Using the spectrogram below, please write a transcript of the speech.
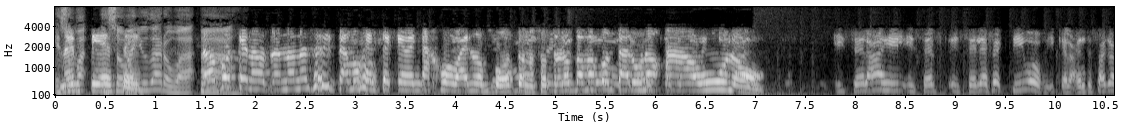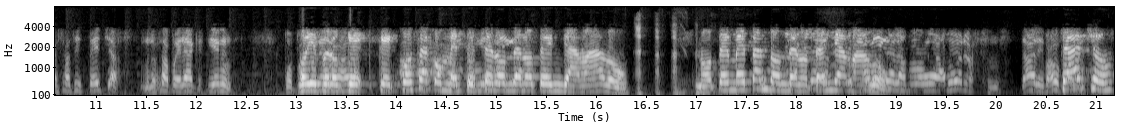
eso, no va, empiece. ¿Eso va a ayudar o va No, a...? porque nosotros no necesitamos gente que venga a jobar los votos. Nosotros los vamos a contar uno a uno. Y ser ágil y ser, y ser efectivo y que la gente salga satisfecha. No esa pelea que tienen. Oye, pero qué, qué cosa con meterte donde no te han llamado. No te metan donde no te han llamado. Dale, vamos. Chacho,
